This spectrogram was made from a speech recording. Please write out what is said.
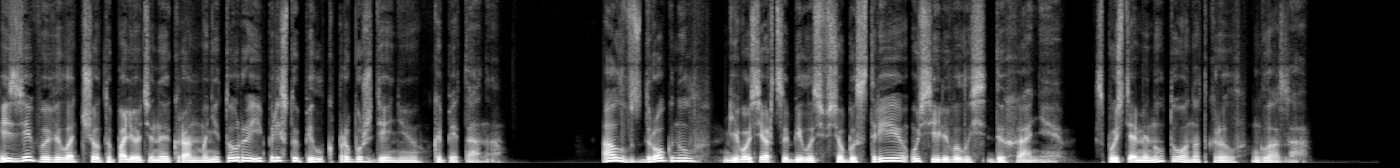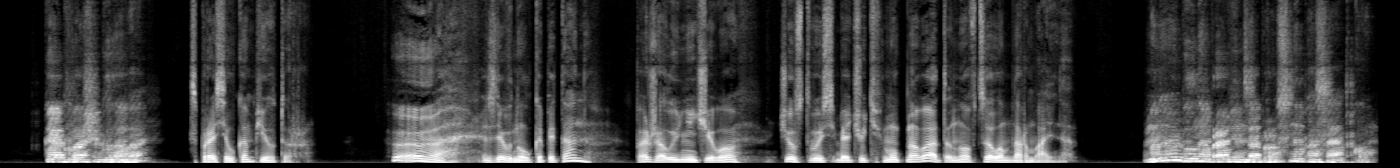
Иззи вывел отчет о полете на экран монитора и приступил к пробуждению капитана. Ал вздрогнул, его сердце билось все быстрее, усиливалось дыхание. Спустя минуту он открыл глаза. «Как ваша голова?» — спросил компьютер. «А, зевнул капитан. «Пожалуй, ничего. Чувствую себя чуть мутновато, но в целом нормально». Мною был направлен запрос на посадку.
